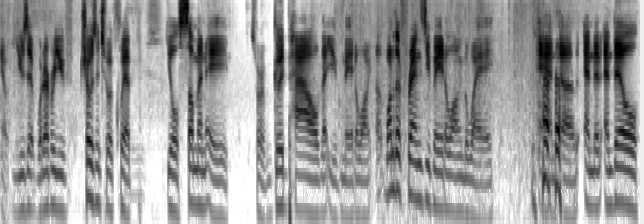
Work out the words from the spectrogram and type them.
you know use it, whatever you've chosen to equip, you'll summon a sort of good pal that you've made along uh, one of the friends you've made along the way, and uh, and and they'll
